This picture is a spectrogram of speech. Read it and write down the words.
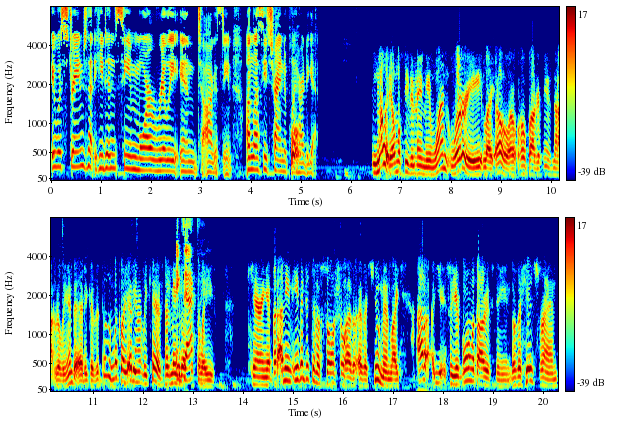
it was strange that he didn't seem more really into Augustine, unless he's trying to play Well, hard to get. No, it almost even made me one worry, like, "Oh, I hope Augustine's not really into Eddie because it doesn't look like Eddie really cares." But maybe that's just the way he's carrying it. But I mean, even just in a social as a, as a human, like, I don't, you, so you're going with Augustine; those are his friends.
